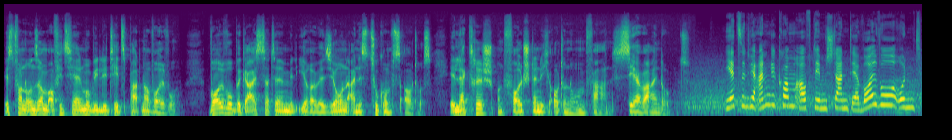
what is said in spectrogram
ist von unserem offiziellen Mobilitätspartner Volvo. Volvo begeisterte mit ihrer Version eines Zukunftsautos. Elektrisch und vollständig autonom fahren. Sehr beeindruckend. Jetzt sind wir angekommen auf dem Stand der Volvo und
